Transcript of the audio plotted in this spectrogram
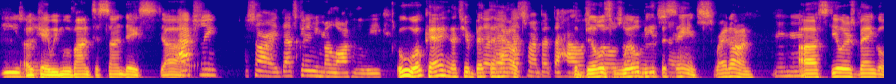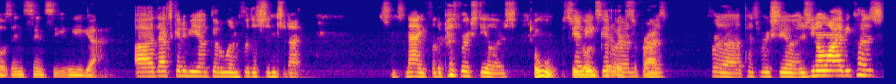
Easily. Okay, we move on to Sunday. Uh, Actually, sorry, that's gonna be my lock of the week. ooh, okay, that's your bet That- the that- house. That's my bet the house. The Bills, will beat the Saints. Right on. hmm Uh, Steelers Bengals in Cincy. Who you got? Uh, that's going to be a good win for the Cincinnati. Cincinnati for the Pittsburgh Steelers. Ooh, It's to be a good Steelers. win Surprise. for the, for the Pittsburgh Steelers. You know why? Because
